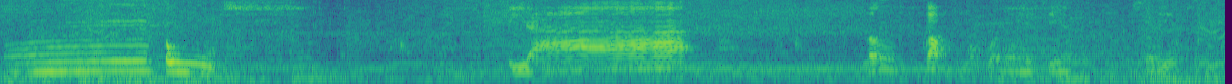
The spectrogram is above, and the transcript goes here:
Hmm, tidak. Lengkap pokoknya isinya. Serius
